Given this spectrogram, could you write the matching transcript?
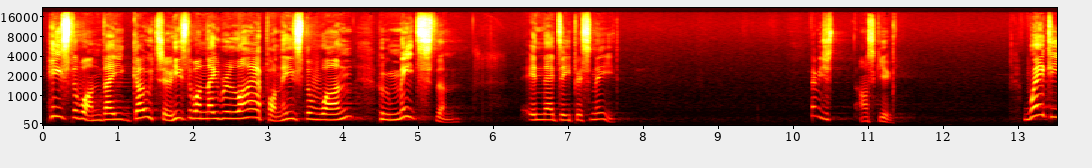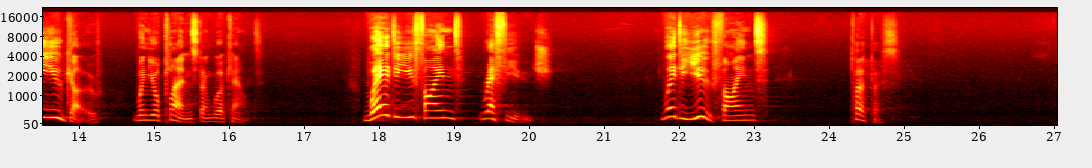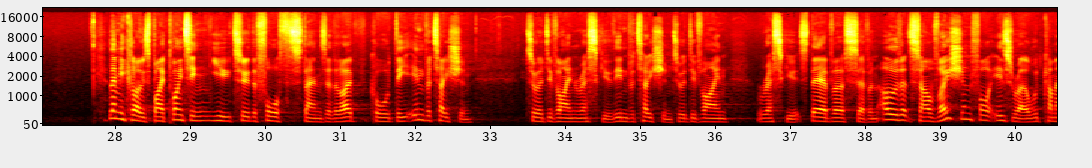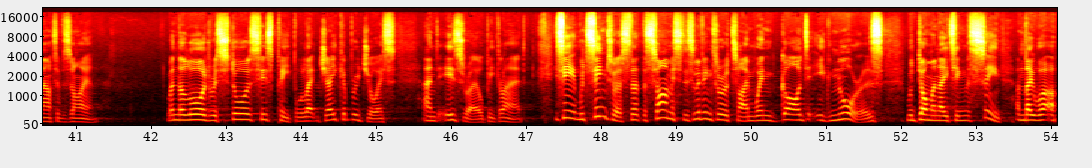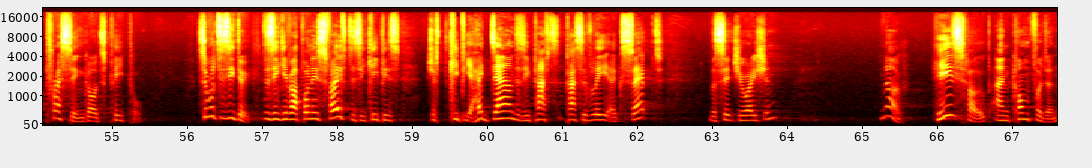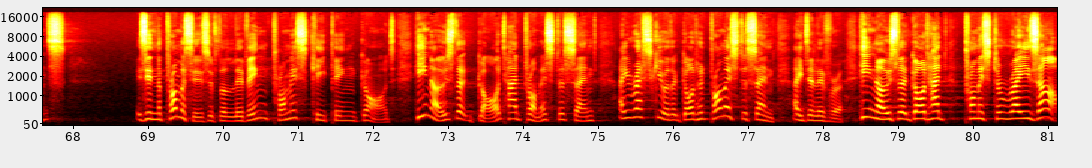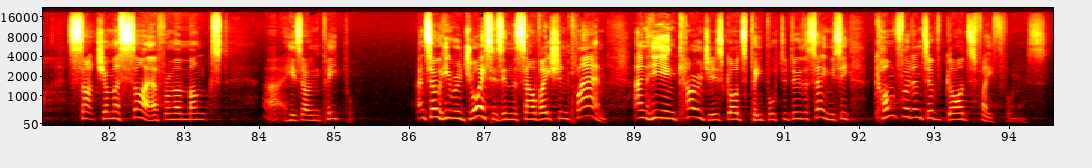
He's the one they go to, He's the one they rely upon, He's the one who meets them in their deepest need. Let me just ask you where do you go when your plans don't work out? Where do you find refuge? Where do you find purpose? Let me close by pointing you to the fourth stanza that I've called the invitation to a divine rescue. The invitation to a divine rescue. It's there, verse 7. Oh, that salvation for Israel would come out of Zion. When the Lord restores his people, let Jacob rejoice and Israel be glad. You see, it would seem to us that the psalmist is living through a time when God ignorers were dominating the scene and they were oppressing God's people. So what does he do? Does he give up on his faith? Does he keep his just keep your head down? Does he pass, passively accept the situation? No. His hope and confidence is in the promises of the living, promise keeping God. He knows that God had promised to send a rescuer, that God had promised to send a deliverer. He knows that God had promised to raise up such a Messiah from amongst uh, his own people. And so he rejoices in the salvation plan and he encourages God's people to do the same. You see, confident of God's faithfulness.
